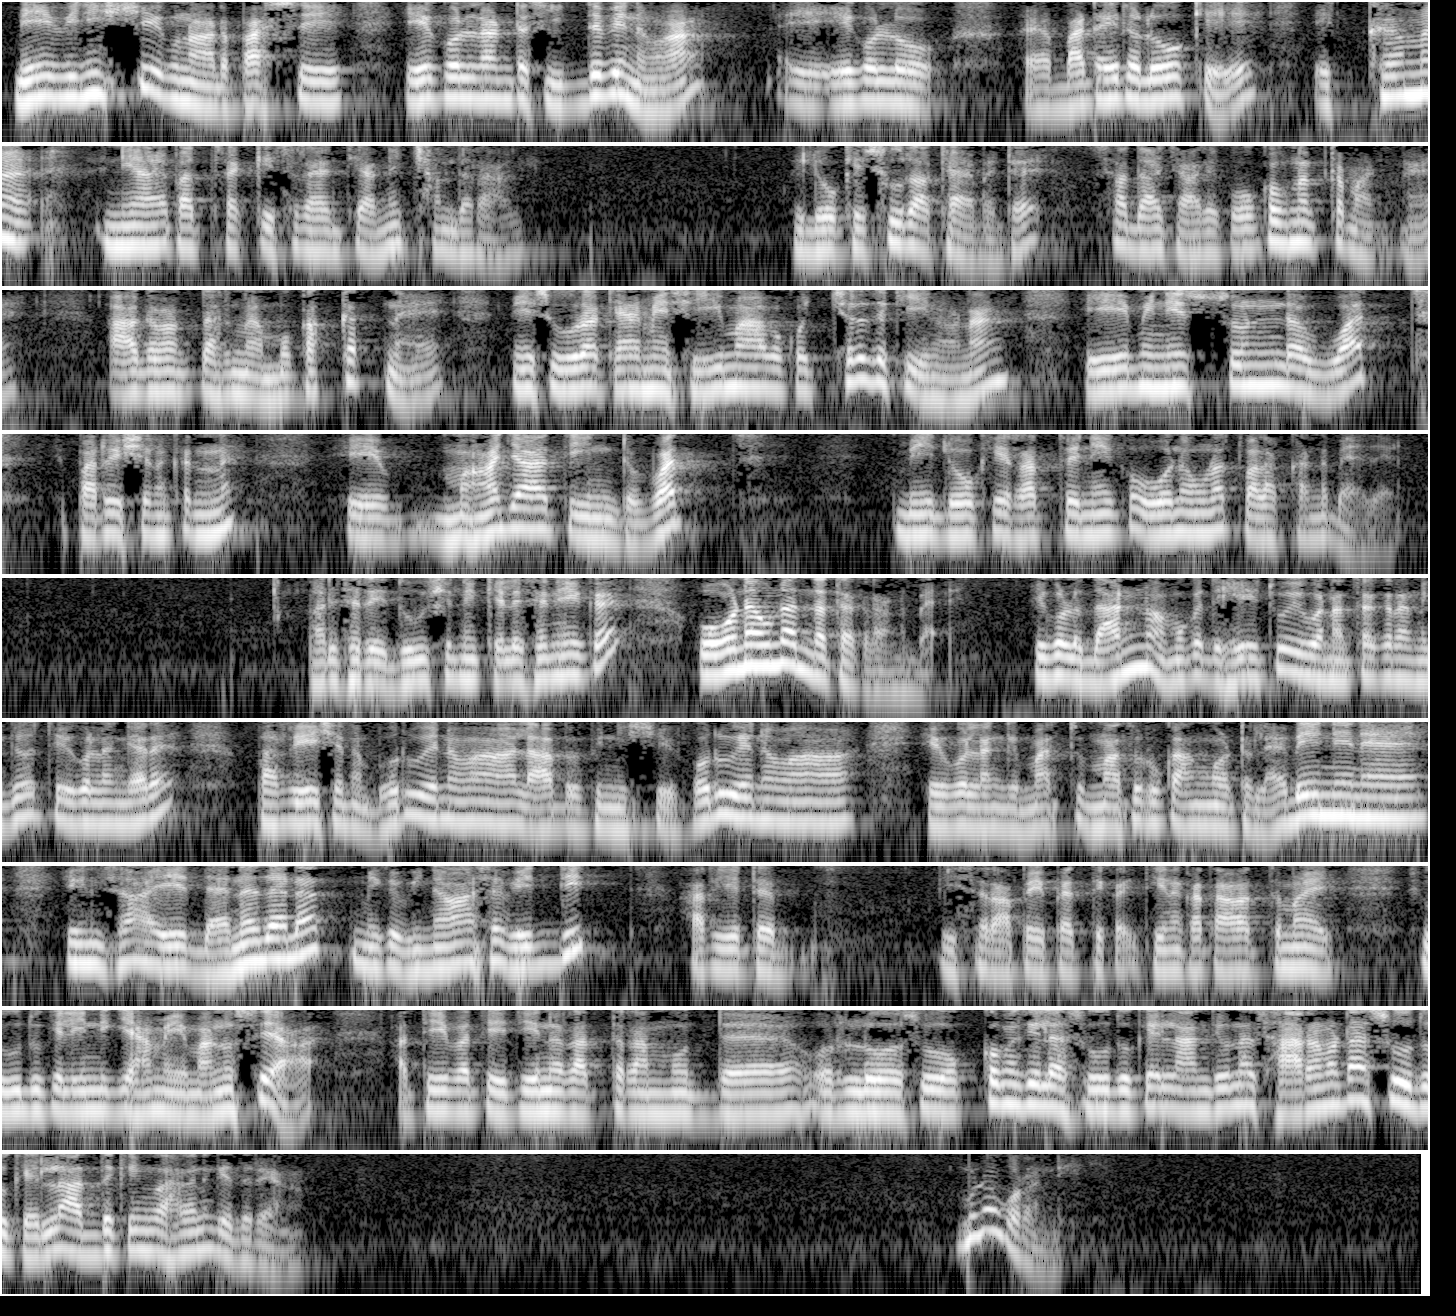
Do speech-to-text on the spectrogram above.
මේ විනිශ්චය වුණාට පස්සේ ඒගොල්ලන්ට සිද්ධ වෙනවා ඒගොල්ලෝ බටහිර ලෝකයේ එකම න්‍යාය පත්‍රයක් ඉස්සරහින් තියන්නේ චන්දරාගය. මේ ලෝකේ සූරාකෑමට සදාචාරයක ඕක වුණත් කමක් නැහැ. ආගමක් ධර්මයක් මොකක්වත් නැහැ. මේ සූරාකෑමේ සීමාව කොච්චරද කියනවනම් ඒ මිනිස්සුන්වවත් පරිශන කරන ඒ මහජාතීන්ටවත් මේ ලෝකේ රත් වෙන එක ඕන වුණත් වළක්වන්න බෑ දැන්. පරිසරයේ දූෂණය කෙලසෙන එක ඕන වුණත් නැතර කරන්න බෑ. ඒගොල්ලෝ දන්නවා මොකද හේතුව ඒව නැතර කරන්න ගියොත් ඒගොල්ලන්ගේ අර පරිේශන බොරු වෙනවා, ලාභ පිනිශ්චය බොරු වෙනවා, ඒගොල්ලන්ගේ මතුරුකම් වලට ලැබෙන්නේ නැහැ. ඒ නිසා ඒ දැන දැනත් මේක විනාශ වෙද්දිත් හරියට ඉස්සර අපේ පැත්තේ තියෙන කතාවක් තමයි සූදු කෙලින්න ගියාම මේ මිනිස්සයා අතීපතේ තියෙන රත්තරන් මුද්ද ඔර්ලෝසු ඔක්කොම තියලා සූදු කෙල්ල අන්තිම සාරමට සූදු කෙල්ල අද්දකින් වහගෙන ගෙදර යනවා. මොන කරන්නේ?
